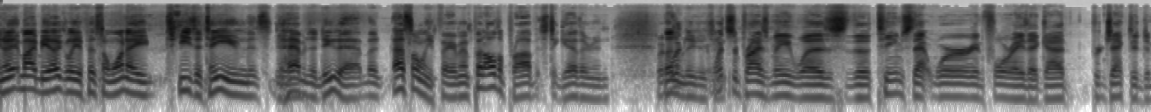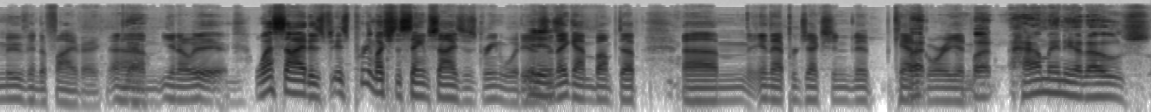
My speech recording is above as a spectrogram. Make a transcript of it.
You know, it might be ugly if it's a one A skis a team that's having to do that, but that's only fair, man. Put all the profits together and But let what, them do their thing. what surprised me was the teams that were in 4A that got projected to move into 5A. Um, You know, eh, West Side is, is pretty much the same size as Greenwood is, It is. and they got bumped up um, in that projection uh, category. But, and but how many of those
